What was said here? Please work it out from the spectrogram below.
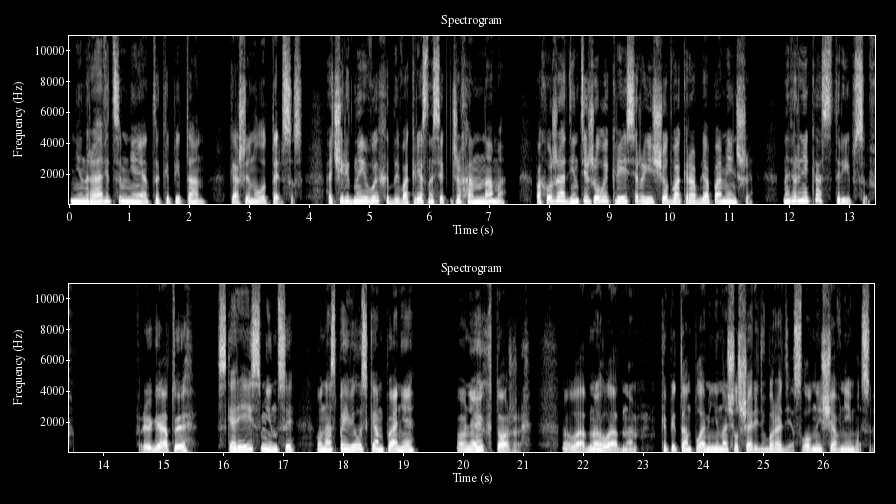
«Не нравится мне это, капитан», — кашлянула Тельсос. «Очередные выходы в окрестностях Джаханнама. Похоже, один тяжелый крейсер и еще два корабля поменьше. Наверняка стрипсов». «Фрегаты?» «Скорее эсминцы. У нас появилась компания». «У них тоже. Ну ладно, ладно». Капитан Пламени начал шарить в бороде, словно ища в ней мысль.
